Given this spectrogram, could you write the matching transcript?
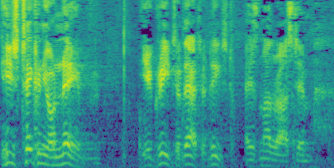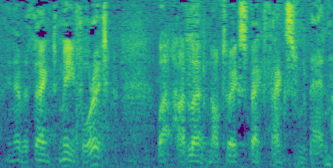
He's taken your name. He agreed to that, at least. His mother asked him. He never thanked me for it. Well, I've learned not to expect thanks from Ben.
